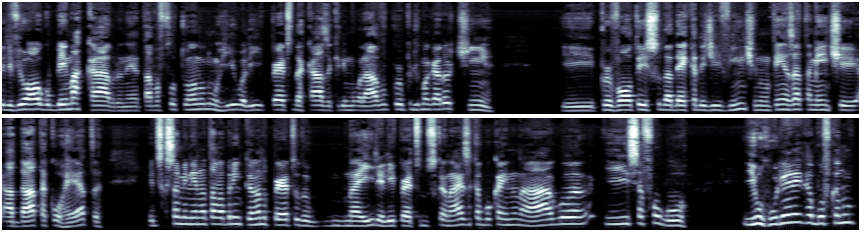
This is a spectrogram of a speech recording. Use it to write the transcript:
Ele viu algo bem macabro, né? Tava flutuando no rio ali, perto da casa que ele morava, o corpo de uma garotinha. E por volta isso da década de 20, não tem exatamente a data correta, ele disse que essa menina estava brincando perto do, na ilha ali, perto dos canais, acabou caindo na água e se afogou. E o Julian acabou ficando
